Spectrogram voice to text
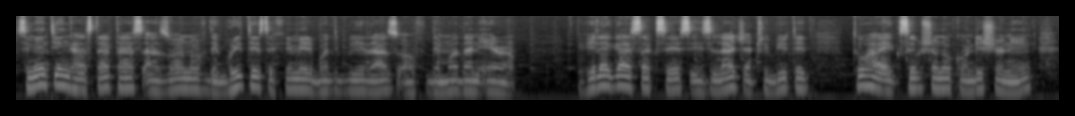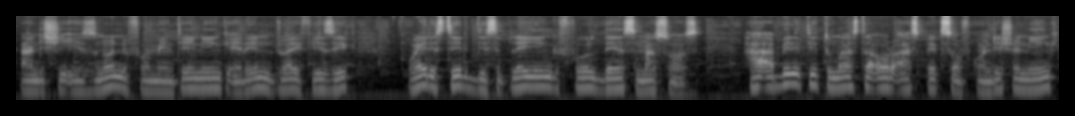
cementing her status as one of the greatest female bodybuilders of the modern era. Villegas' success is largely attributed to her exceptional conditioning, and she is known for maintaining a lean, dry physique while still displaying full dense muscles. Her ability to master all aspects of conditioning,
